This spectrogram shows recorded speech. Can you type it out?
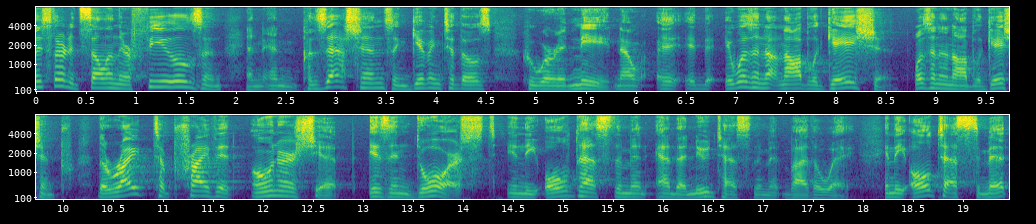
They started selling their fields and, and, and possessions and giving to those who were in need. Now, it, it, it wasn't an obligation. It wasn't an obligation. The right to private ownership is endorsed in the Old Testament and the New Testament, by the way. In the Old Testament,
